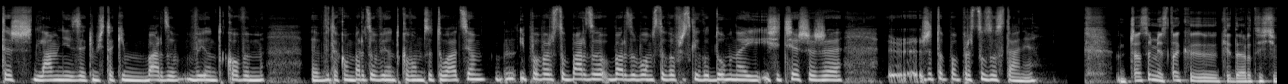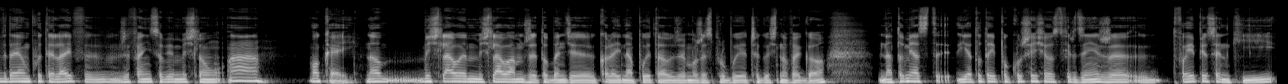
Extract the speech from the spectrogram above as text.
też dla mnie jest jakimś takim bardzo wyjątkowym, y, taką bardzo wyjątkową sytuacją i po prostu bardzo, bardzo byłam z tego wszystkiego dumna i, i się cieszę, że, że to po prostu zostanie. Czasem jest tak, y, kiedy artyści wydają płytę live, że fani sobie myślą, a okej, okay. no myślałem, myślałam, że to będzie kolejna płyta, że może spróbuję czegoś nowego. Natomiast ja tutaj pokuszę się o stwierdzenie, że twoje piosenki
